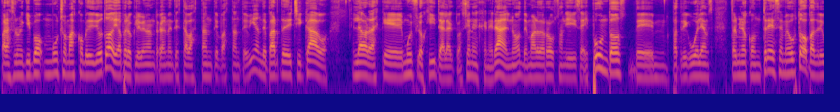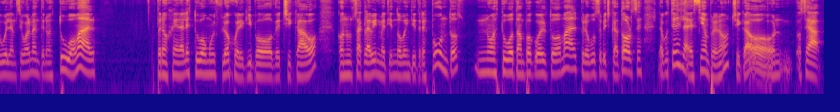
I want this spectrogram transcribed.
para ser un equipo mucho más competitivo todavía, pero Cleveland realmente está bastante, bastante bien. De parte de Chicago, la verdad es que muy flojita la actuación en general, ¿no? De Mar de Rosen 16 puntos, de mm, Patrick Williams terminó con 13, me gustó Patrick Williams igualmente, no estuvo mal. Pero en general estuvo muy flojo el equipo de Chicago, con un Lavin metiendo 23 puntos. No estuvo tampoco del todo mal, pero Busevich 14. La cuestión es la de siempre, ¿no? Chicago, o sea,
